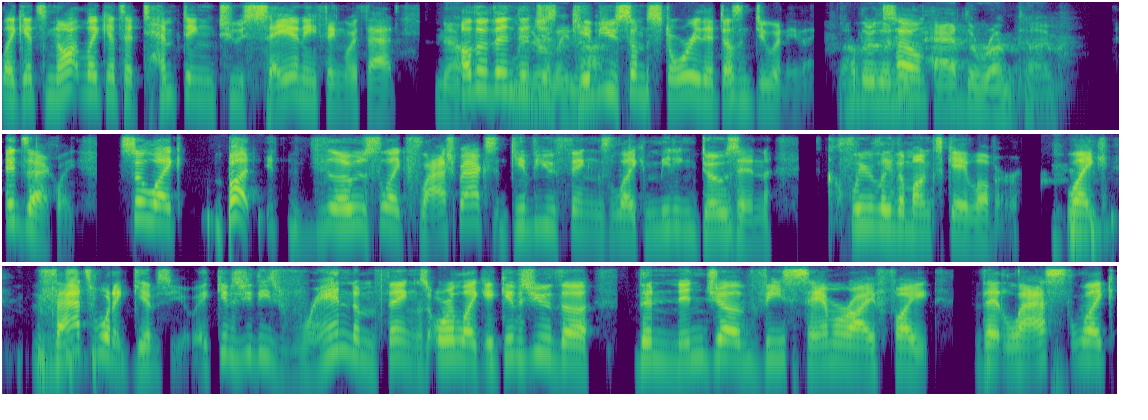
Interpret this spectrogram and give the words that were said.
Like it's not like it's attempting to say anything with that, no, other than to just give not. you some story that doesn't do anything. other than so- to pad the runtime. Exactly. So like, but those like flashbacks give you things like meeting Dozin, clearly the monk's gay lover. Like that's what it gives you. It gives you these random things, or like it gives you the the ninja v samurai fight that lasts like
